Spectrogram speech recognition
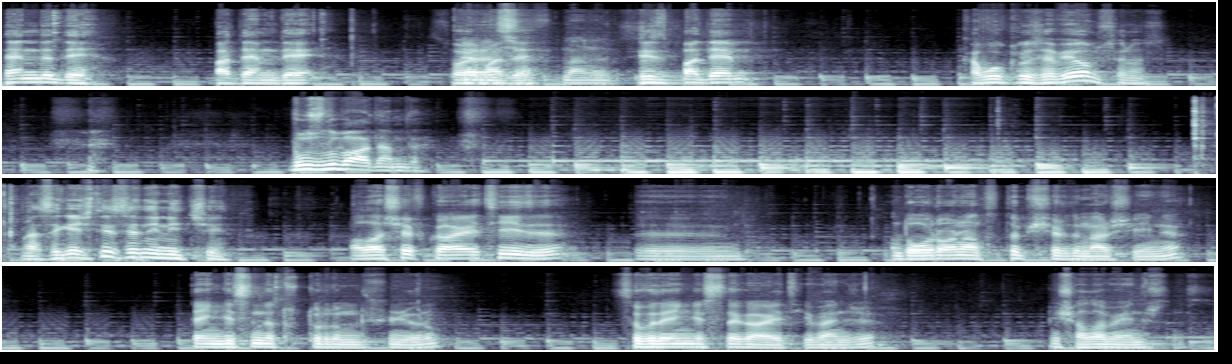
Sen dedi bademde soymadı. Evet şef, ben de- Siz badem kabuklu seviyor musunuz? Buzlu bademde. Nasıl geçti senin için? Valla şef gayet iyiydi. Ee, doğru orantıda pişirdim her şeyini. Dengesini de tutturdum düşünüyorum. Sıvı dengesi de gayet iyi bence. İnşallah beğenirsiniz.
